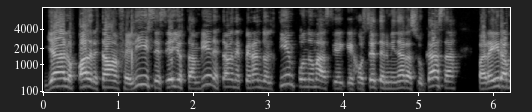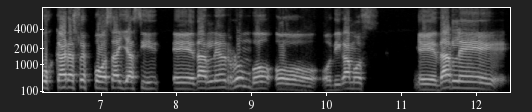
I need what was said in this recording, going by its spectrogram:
ya los padres estaban felices y ellos también estaban esperando el tiempo nomás de que José terminara su casa para ir a buscar a su esposa y así eh, darle rumbo o, digamos, eh, darle,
